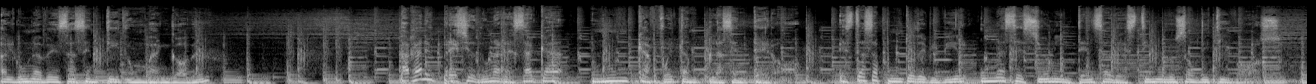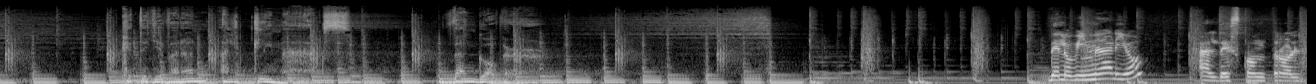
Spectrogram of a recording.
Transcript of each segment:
¿Alguna vez has sentido un hangover? Pagar el precio de una resaca nunca fue tan placentero. Estás a punto de vivir una sesión intensa de estímulos auditivos que te llevarán al clímax. Hangover. De lo binario al descontrol,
